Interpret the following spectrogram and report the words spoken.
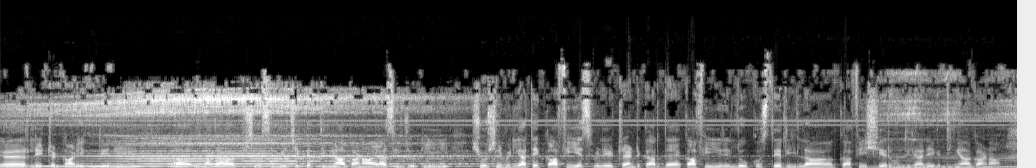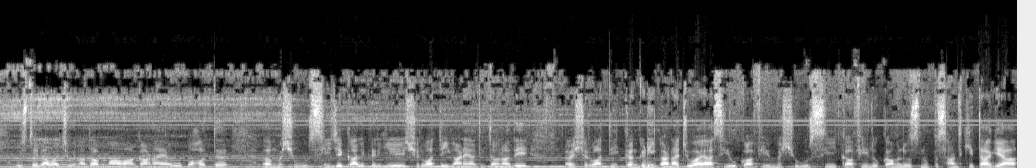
ਰਿਲੇਟਡ ਗਾਣੇ ਹੁੰਦੇ ਨੇ। ਉਹਨਾਂ ਦਾ ਪਿਛਲੇ ਸਮੇਂ 'ਚ ਇੱਕ ਧੀਆਂ ਗਾਣਾ ਆਇਆ ਸੀ ਜੋ ਕਿ ਸੋਸ਼ਲ ਮੀਡੀਆ ਤੇ ਕਾਫੀ ਇਸ ਵੇਲੇ ਟ੍ਰੈਂਡ ਕਰਦਾ ਹੈ। ਕਾਫੀ ਲੋਕ ਉਸ ਤੇ ਰੀਲਾਂ ਕਾਫੀ ਸ਼ੇਅਰ ਹੁੰਦੀਆਂ ਨੇ, ਇੱਕ ਧੀਆਂ ਗਾਣਾ। ਉਸ ਤੋਂ ਇਲਾਵਾ ਜੋ ਉਹਨਾਂ ਦਾ ਮਾਵਾ ਗਾਣਾ ਹੈ, ਉਹ ਬਹੁਤ ਮਸ਼ਹੂਰ ਸੀ। ਜੇ ਗੱਲ ਕਰੀਏ ਸ਼ੁਰੂਆਤੀ ਗਾਣਿਆਂ ਦੀ ਤਾਂ ਉਹਨਾਂ ਦੇ ਸ਼ੁਰੂਆਤੀ ਕੰਗਣੀ ਗਾਣਾ ਜੋ ਆਇਆ ਸੀ, ਉਹ ਕਾਫੀ ਮਸ਼ਹੂਰ ਸੀ। ਕਾਫੀ ਲੋਕਾਂ ਵੱਲੋਂ ਉਸ ਨੂੰ ਪਸੰਦ ਕੀਤਾ ਗਿਆ।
